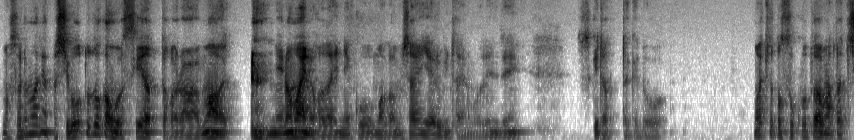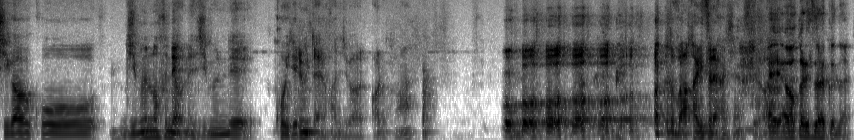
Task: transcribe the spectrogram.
まあ、それまでやっぱ仕事とかも好きだったから、まあ、目の前の課題にね、こう、まあ、がむしゃらにやるみたいなのも全然好きだったけど、まあ、ちょっとそことはまた違う、こう、自分の船をね、自分で漕いでるみたいな感じはあるかな。ちょっと分かりづらい話なんですけど。いや、分かりづらくない。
